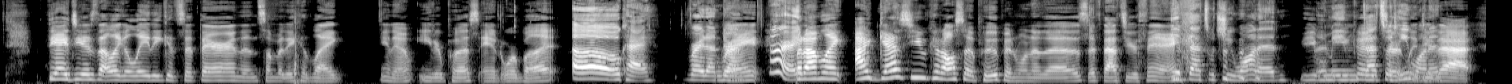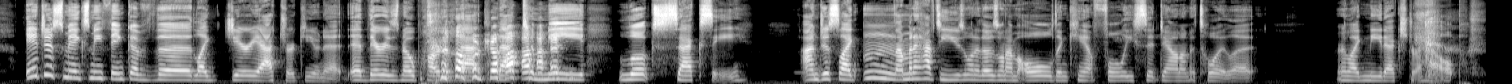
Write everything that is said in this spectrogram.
the idea is that like a lady could sit there and then somebody could like you know eat her puss and or butt, Oh, okay. Right under. right? All right. But I'm like, I guess you could also poop in one of those if that's your thing. if that's what you wanted. you, I mean, that's what he wanted. Do that. It just makes me think of the like geriatric unit. Uh, There is no part of Oh, that that to me looks sexy. I'm just like, mm, I'm gonna have to use one of those when I'm old and can't fully sit down on a toilet, or like need extra help.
